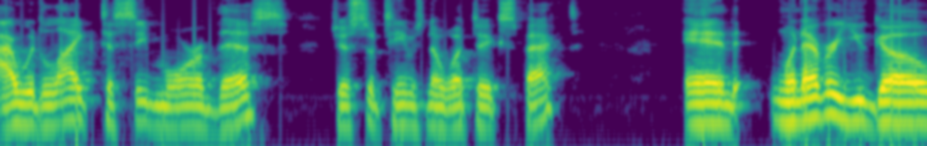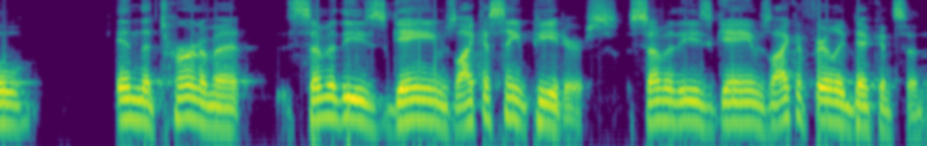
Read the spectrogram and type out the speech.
I would like to see more of this just so teams know what to expect. And whenever you go in the tournament, some of these games, like a St. Peter's, some of these games, like a Fairleigh Dickinson,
